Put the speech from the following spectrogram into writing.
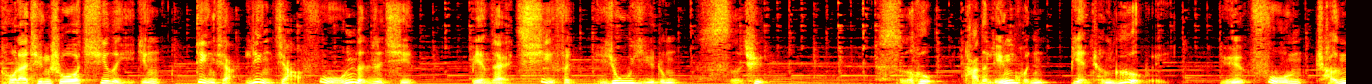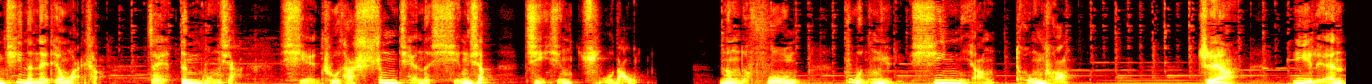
后来听说妻子已经定下另嫁富翁的日期，便在气愤忧郁中死去。死后，他的灵魂变成恶鬼，与富翁成亲的那天晚上，在灯光下。显出他生前的形象进行阻挠，弄得富翁不能与新娘同床。这样一连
